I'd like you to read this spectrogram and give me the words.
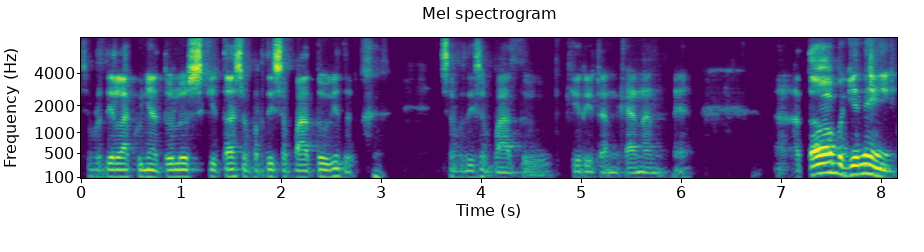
Seperti lagunya Tulus kita seperti sepatu gitu. seperti sepatu kiri dan kanan ya. Atau begini,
